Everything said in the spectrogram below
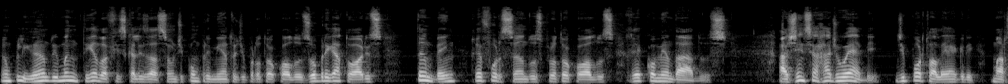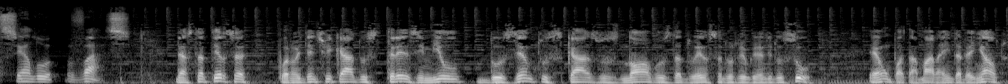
ampliando e mantendo a fiscalização de cumprimento de protocolos obrigatórios, também reforçando os protocolos recomendados. Agência Rádio Web, de Porto Alegre, Marcelo Vaz. Nesta terça, foram identificados 13.200 casos novos da doença no Rio Grande do Sul. É um patamar ainda bem alto,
